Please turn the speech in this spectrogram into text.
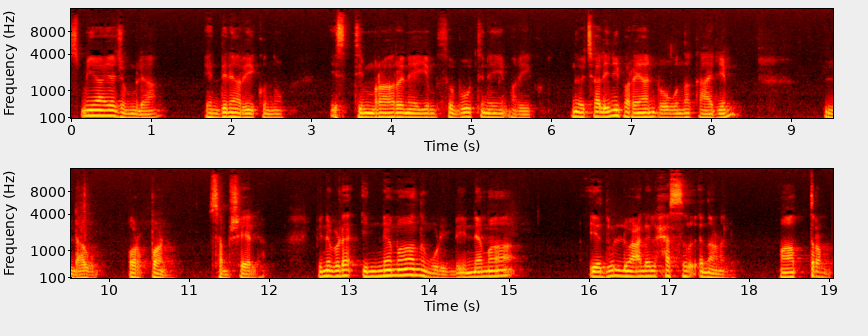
ഇസ്മിയായ ജുംല എന്തിനെ അറിയിക്കുന്നു? ഇസ്തിമ്രാറിനെയും സുബൂത്തിനെയും അറിയിക്കുന്നു. എന്ന് വെച്ചാൽ ഇനി പറയാൻ പോകുന്ന കാര്യം ഉണ്ടാകും. ഉറപ്പാണ്. സംശയമല്ല. പിന്നെ ഇവിടെ ഇന്നമ എന്നും കൂടിയുണ്ട്. ഇന്നമ യദുല്ലു അലൽ ഹസർ എന്നാണല്ലോ. മാത്രം.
